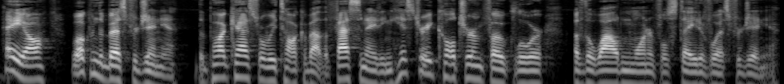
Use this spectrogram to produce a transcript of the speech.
Hey, y'all. Welcome to Best Virginia, the podcast where we talk about the fascinating history, culture, and folklore of the wild and wonderful state of West Virginia.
